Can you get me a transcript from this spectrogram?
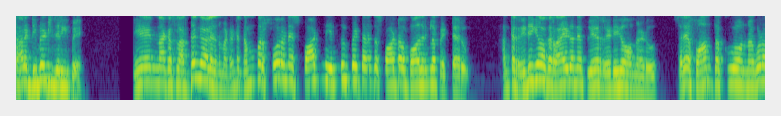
చాలా డిబేట్లు జరిగిపోయాయి. నేను నాకు అసలు అర్థం కాలేదనమాట అంటే నంబర్ ఫోర్ అనే స్పాట్ని ఎందుకు పెట్టారు అంత స్పాట్ ఆఫ్ బౌలరింగ్లో పెట్టారు? అంత రెడీగా ఒక రాయుడు అనే ప్లేయర్ రెడీగా ఉన్నాడు. సరే ఫామ్ తక్కువ ఉన్నా కూడా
